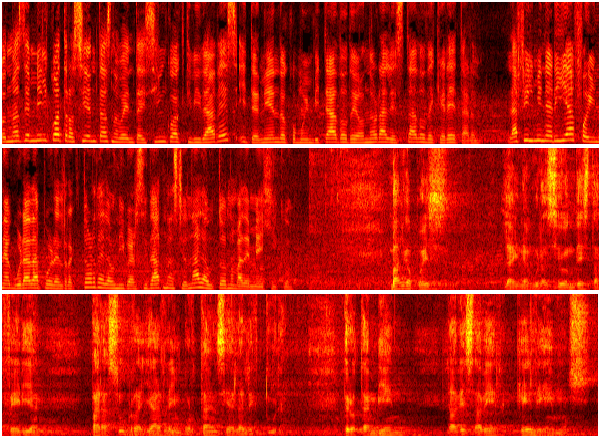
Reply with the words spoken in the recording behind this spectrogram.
Con más de 1.495 actividades y teniendo como invitado de honor al Estado de Querétaro, la filminería fue inaugurada por el rector de la Universidad Nacional Autónoma de México. Valga pues la inauguración de esta feria para subrayar la importancia de la lectura, pero también la de saber qué leemos,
